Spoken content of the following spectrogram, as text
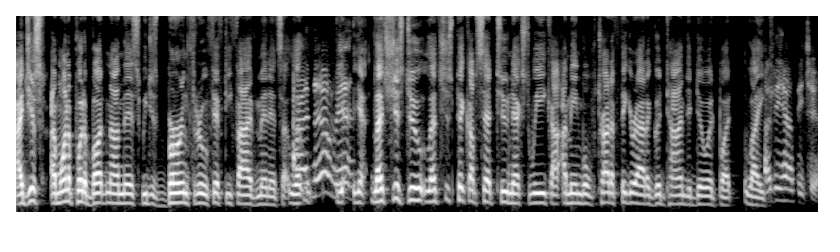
I just I want to put a button on this. We just burned through 55 minutes. Let, I know, man. Yeah, yeah, let's just do let's just pick up set 2 next week. I, I, mean, we'll try to figure out a good time to do it, but like I'd be happy to.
